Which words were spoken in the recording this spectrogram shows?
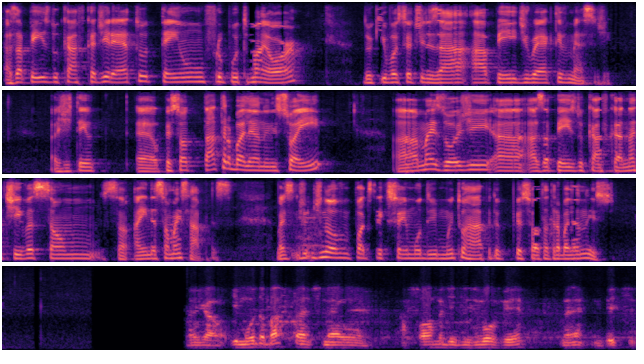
as APIs do Kafka direto tem um throughput maior do que você utilizar a API de Reactive Messaging. A gente tem, é, o pessoal está trabalhando nisso aí, uh, mas hoje uh, as APIs do Kafka nativas são, são, ainda são mais rápidas. Mas, de novo, pode ser que isso aí mude muito rápido, porque o pessoal está trabalhando nisso. Legal. E muda bastante, né, o, a forma de desenvolver, né, em vez de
